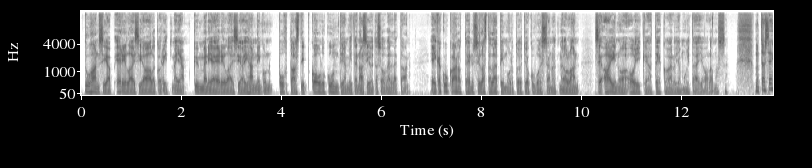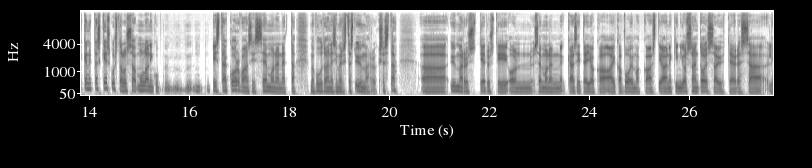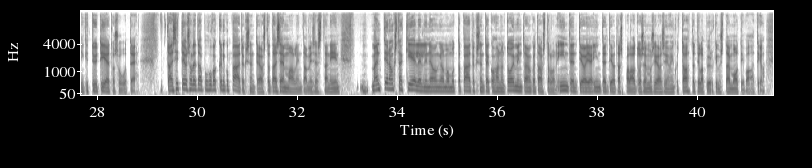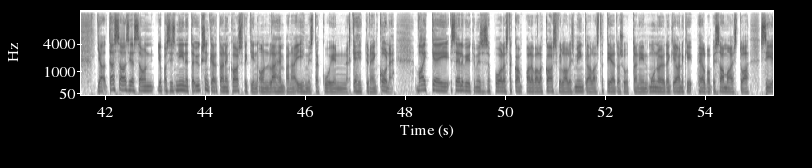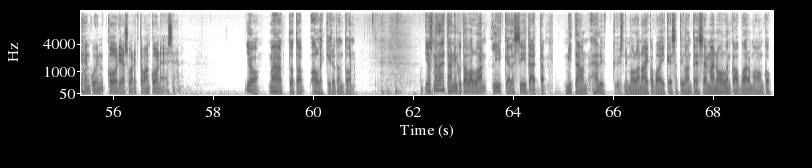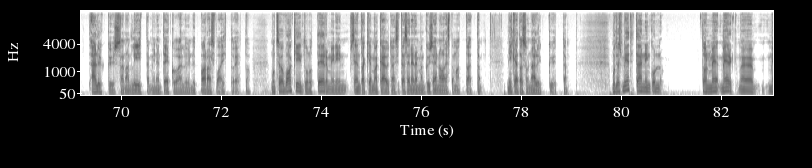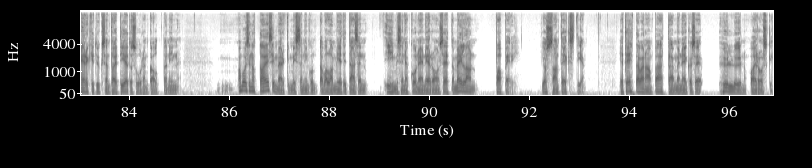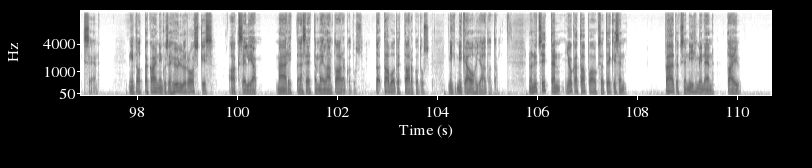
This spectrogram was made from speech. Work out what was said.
Tuhansia erilaisia algoritmeja, kymmeniä erilaisia ihan niin kuin puhtaasti koulukuntia, miten asioita sovelletaan – eikä kukaan ole tehnyt sellaista läpimurtoa, että joku voisi sanoa, että me ollaan se ainoa oikea tekoäly ja muita ei ole olemassa. Mutta tässä ehkä nyt tässä keskustelussa mulla niin kuin pistää korvaan siis semmoinen, että me puhutaan esimerkiksi tästä ymmärryksestä. Öö, ymmärrys tietysti on semmoinen käsite, joka aika voimakkaasti ainakin jossain toissa yhteydessä linkittyy tietoisuuteen. Tai sitten jos aletaan puhua vaikka niin kuin päätöksenteosta tai sen mallintamisesta, niin mä en tiedä, onko tämä kielellinen ongelma, mutta päätöksentekohan on toiminta, jonka taustalla on intentio ja intentio taas palautuu semmoisiin asioihin kuin tahtotila, pyrkimys tai motivaatio. Ja tässä asiassa on jopa siis niin, että yksinkertainen kasvikin on lähempänä ihmistä kuin kehittynein kone. Vaikkei selviytymisessä puolesta kamppailevalla kasvilla olisi minkäänlaista tietoisuutta, niin mun on jotenkin ainakin helpompi samaistua siihen kuin koodia suorittavaan koneeseen. Joo, mä tota allekirjoitan ton. Jos me lähdetään niin kuin tavallaan liikkeelle siitä, että mitä on älykkyys, niin me ollaan aika vaikeassa tilanteessa. Ja mä en ole ollenkaan varma, onko älykkyyssanan liittäminen tekoälyyn nyt paras vaihtoehto. Mutta se on vakiintunut termi, niin sen takia mä käytän sitä sen enemmän kyseenalaistamatta, että mikä tässä on älykkyyttä. Mutta jos mietitään niin kun ton mer- merkityksen tai tietoisuuden kautta, niin mä voisin ottaa esimerkki, missä niin kun tavallaan mietitään sen ihmisen ja koneen eroon se, että meillä on paperi, jossa on tekstiä ja tehtävänä on päättää, meneekö se hyllyyn vai roskikseen, niin totta kai niin kuin se hylly-roskis akselia määrittää se, että meillä on tarkoitus, ta- tavoite, tarkoitus, mikä ohjaa tota. No nyt sitten joka tapauksessa teki sen päätöksen ihminen tai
